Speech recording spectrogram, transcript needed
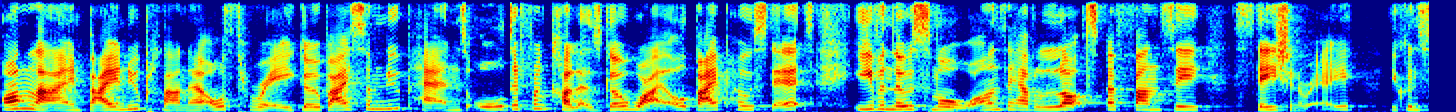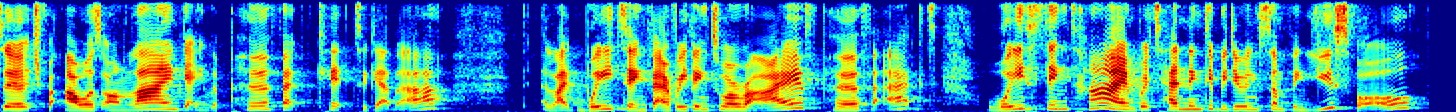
online, buy a new planner or three, go buy some new pens, all different colors, go wild, buy post-its, even those small ones. They have lots of fancy stationery. You can search for hours online, getting the perfect kit together, like waiting for everything to arrive, perfect, wasting time pretending to be doing something useful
